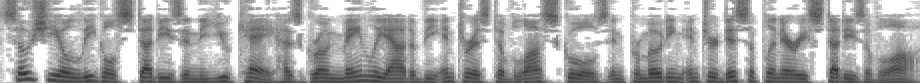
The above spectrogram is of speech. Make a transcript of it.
Socio-legal studies in the UK has grown mainly out of the interest of law schools in promoting interdisciplinary studies of law.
